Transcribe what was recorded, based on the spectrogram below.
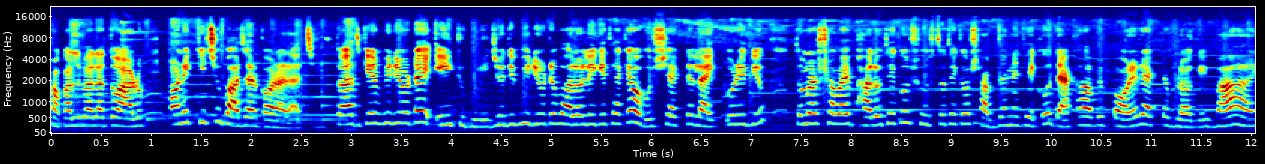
সকালবেলা তো আরও অনেক কিছু বাজার করার আছে। তো আজকের ভিডিওটা এইটুকুনি। যদি ভিডিওটা ভালো লেগে থাকে অবশ্যই একটা লাইক করে দিও। তোমরা সবাই ভালো থেকো, সুস্থ থেকো, সাবধানে থেকো। দেখা হবে পরের একটা ব্লগে। বাই!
